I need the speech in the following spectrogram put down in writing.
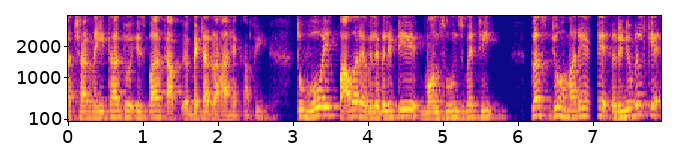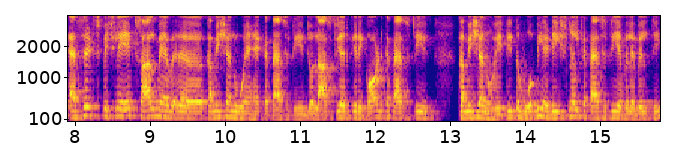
अच्छा नहीं था, जो इस बार काफ़ी बेटर रहा है काफ़ी। तो वो एक पावर अवेलेबिलिटी मानसून में थी। प्लस जो हमारे रिन्यूएबल के एसेट्स पिछले एक साल में कमीशन हुए हैं कैपेसिटी जो लास्ट ईयर की रिकॉर्ड कैपेसिटी कमीशन हुई थी तो वो भी एडिशनल कैपेसिटी अवेलेबल थी।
